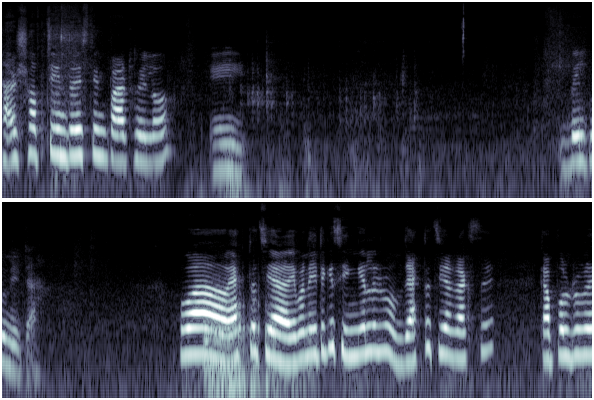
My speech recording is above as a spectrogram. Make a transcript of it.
আর সবচেয়ে ইন্টারেস্টিং পার্ট হইল এই বেলকুনিটা ওয়াও একটা চেয়ার মানে এটা কি সিঙ্গেল রুম যে একটা চেয়ার রাখছে কাপল রুমে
